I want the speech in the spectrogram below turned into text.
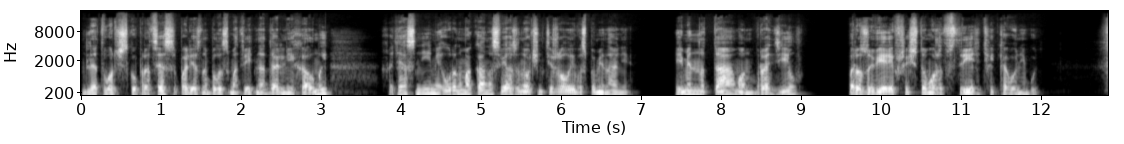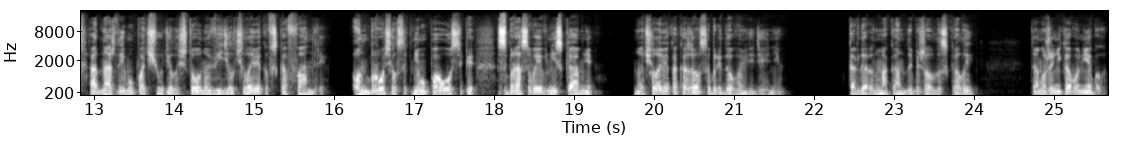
Для творческого процесса полезно было смотреть на дальние холмы, хотя с ними у Ранмакана связаны очень тяжелые воспоминания. Именно там он бродил, поразуверившись, что может встретить хоть кого-нибудь. Однажды ему почудилось, что он увидел человека в скафандре, он бросился к нему по осыпи, сбрасывая вниз камни — но человек оказался бредовым видением. Когда Ранмакан добежал до скалы, там уже никого не было.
